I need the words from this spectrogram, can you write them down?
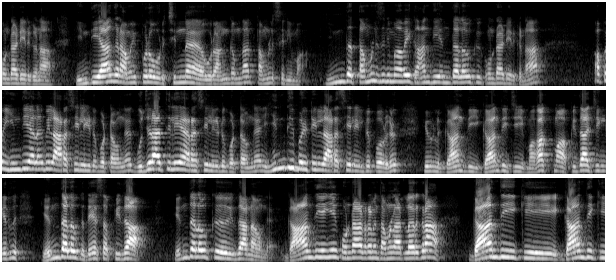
கொண்டாடி இருக்குன்னா இந்தியாங்கிற அமைப்பில் ஒரு சின்ன ஒரு அங்கம் தான் தமிழ் சினிமா. இந்த தமிழ் சினிமாவே காந்தி எந்த அளவுக்கு கொண்டாடி இருக்குன்னா அப்போ இந்திய அளவில் அரசியல் ஈடுபட்டவங்க குஜராத்திலேயே அரசியல் ஈடுபட்டவங்க ஹிந்தி பெல்ட்டில் அரசியல் ஈடுபவர்கள் இவர்கள் காந்தி காந்திஜி மகாத்மா பிதாஜிங்கிறது எந்த அளவுக்கு தேச பிதா எந்த அளவுக்கு இதானவங்க? காந்தியையும் கொண்டாடுறவன் தமிழ்நாட்டில் இருக்கிறான் காந்திக்கு காந்திக்கு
